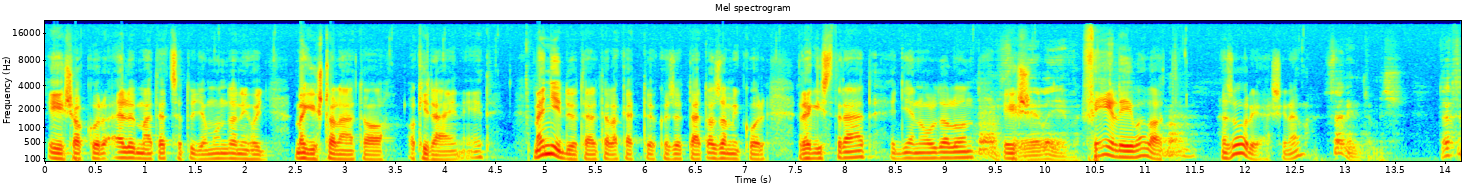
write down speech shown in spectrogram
És akkor előbb már tetszett tudja mondani, hogy meg is találta a, a királynét. Mennyi idő telt el a kettő között? Tehát az, amikor regisztrált egy ilyen oldalon, Na, fél és év. fél év alatt? Na. Ez óriási, nem? Szerintem is. Tehát,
